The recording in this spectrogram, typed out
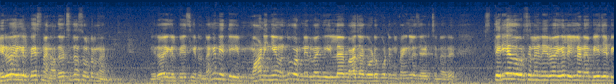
நிர்வாகிகள் பேசினாங்க. அதை வச்சு தான் சொல்றேன் நான். நிர்வாகிகள் பேசிக்கிட்டு இருந்தாங்க. நேற்று மார்னிங்கே வந்து ஒரு நிர்வாகி இல்லை பாஜகவோட கூட்டணி ஃபைனலைஸ் ஆயிடுச்சுனாரு தெரியாத ஒரு சில நிர்வாகிகள் இல்லைண்ணா பிஜேபி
